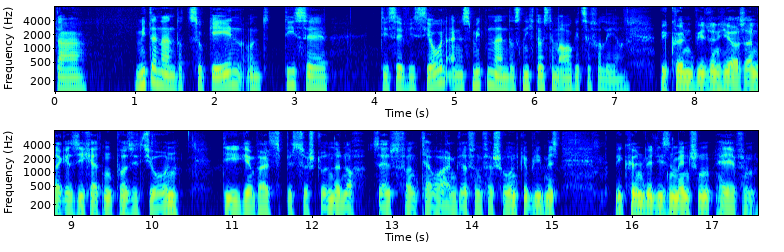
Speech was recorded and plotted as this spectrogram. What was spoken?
da miteinander zu gehen und diese diese Vision eines Miteinanders nicht aus dem Auge zu verlieren. Wie können wir denn hier aus einer gesicherten Position, die jedenfalls bis zur Stunde noch selbst von Terrorangriffen verschont geblieben ist, wie können wir diesen Menschen helfen,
